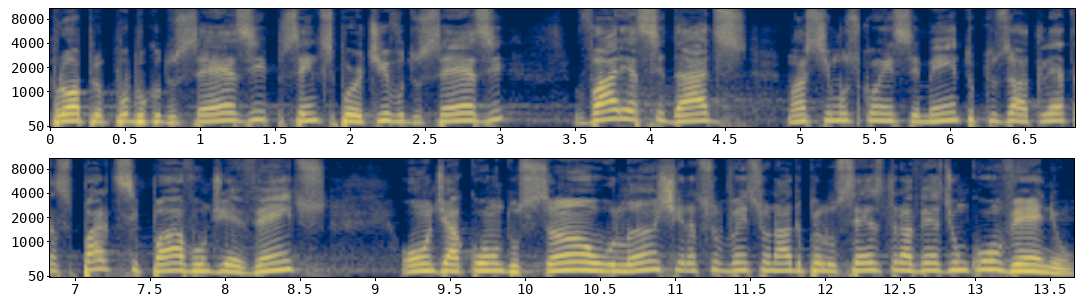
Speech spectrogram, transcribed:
próprio público do SESI, centro esportivo do SESI, várias cidades, nós tínhamos conhecimento que os atletas participavam de eventos onde a condução, o lanche era subvencionado pelo SESI através de um convênio,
